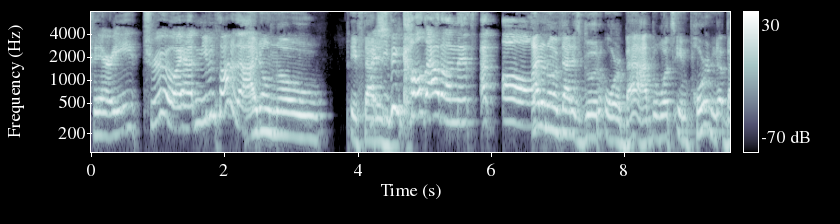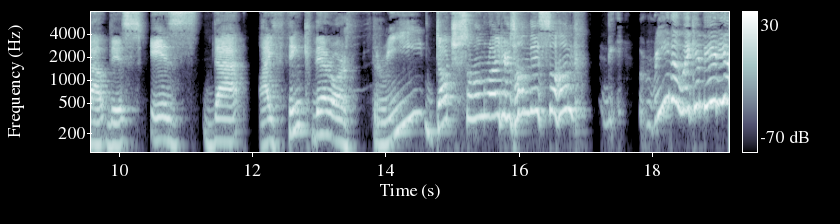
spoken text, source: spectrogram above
Very true. I hadn't even thought of that. I don't know if that Has is she been called out on this at all? I don't know if that is good or bad, but what's important about this is that I think there are three Dutch songwriters on this song. Read a Wikipedia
